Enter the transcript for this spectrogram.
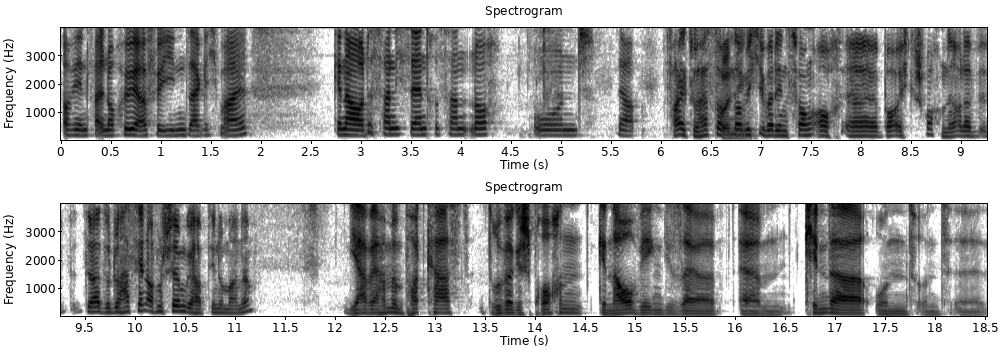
auf jeden Fall noch höher für ihn, sag ich mal. Genau, das fand ich sehr interessant noch und ja. Falk, du hast doch, glaube ich, über den Song auch äh, bei euch gesprochen, ne? Oder also du hast den auf dem Schirm gehabt, die Nummer, ne? Ja, wir haben im Podcast drüber gesprochen, genau wegen dieser ähm, Kinder- und, und äh,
